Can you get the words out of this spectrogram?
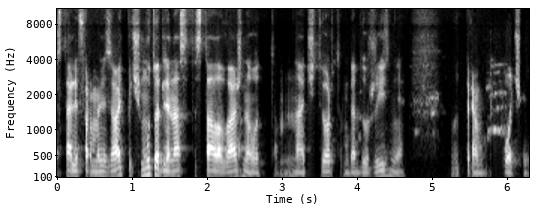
стали формализовать. Почему-то для нас это стало важно вот там на четвертом году жизни, вот прям очень.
